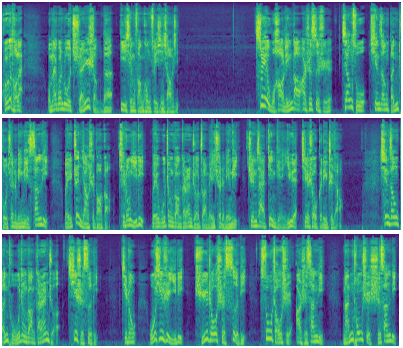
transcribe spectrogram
回过头来，我们来关注全省的疫情防控最新消息。四月五号零到二十四时，江苏新增本土确诊病例三例，为镇江市报告，其中一例为无症状感染者转为确诊病例，均在定点医院接受隔离治疗。新增本土无症状感染者七十四例，其中无锡市一例，徐州市四例，苏州市二十三例，南通市十三例，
